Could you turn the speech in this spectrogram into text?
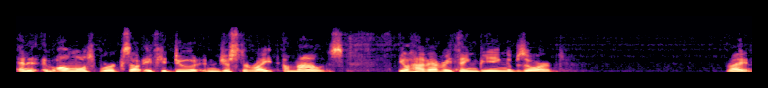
And it, it, almost works out, if you do it in just the right amounts, you'll have everything being absorbed. Right?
